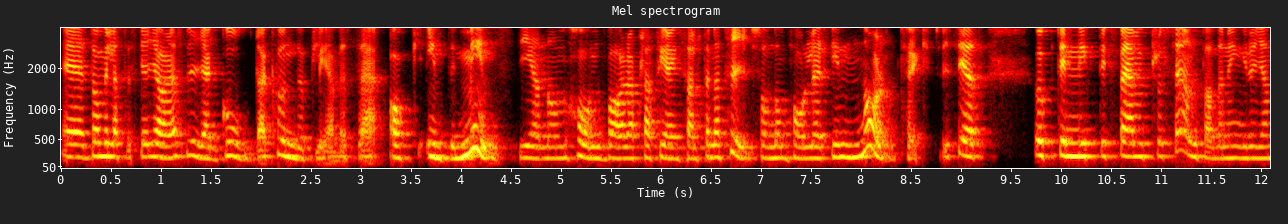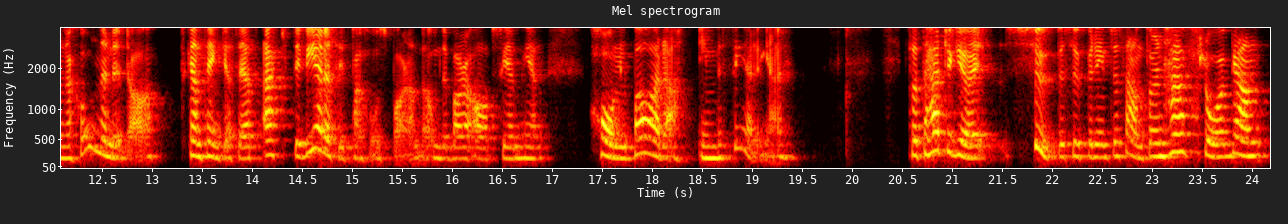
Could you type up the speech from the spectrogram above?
Eh, de vill att det ska göras via goda kundupplevelser och inte minst genom hållbara placeringsalternativ som de håller enormt högt. Vi ser att upp till 95 procent av den yngre generationen idag kan tänka sig att aktivera sitt pensionssparande om det bara avser mer hållbara investeringar. Så det här tycker jag är super, super intressant och den här frågan,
